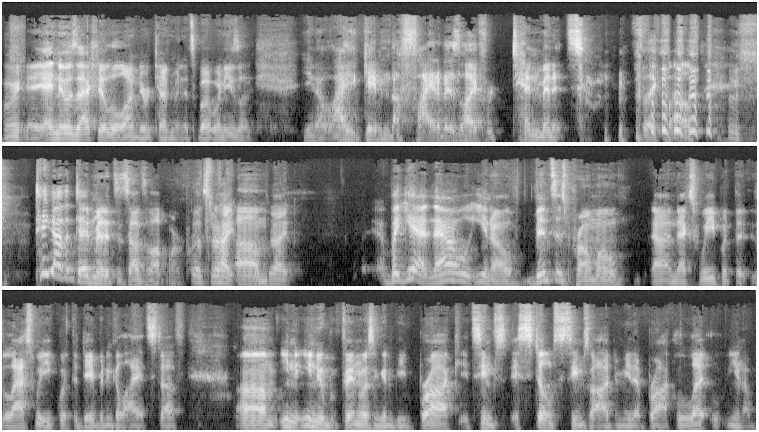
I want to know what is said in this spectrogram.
And it was actually a little under 10 minutes. But when he's like, you know, I gave him the fight of his life for 10 minutes, it's like, well, take out the 10 minutes. It sounds a lot more impressive. That's right. Um, That's right. But yeah, now, you know, Vince's promo uh, next week with the last week with the David and Goliath stuff. Um, you, you knew Finn wasn't going to be Brock. It seems, it still seems odd to me that Brock let, you know,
